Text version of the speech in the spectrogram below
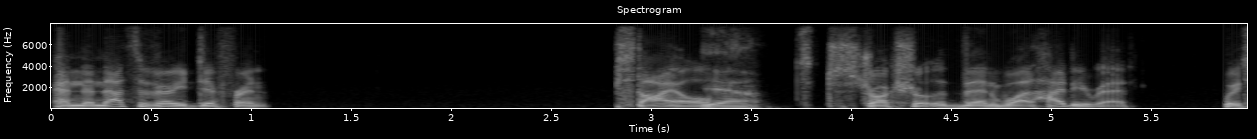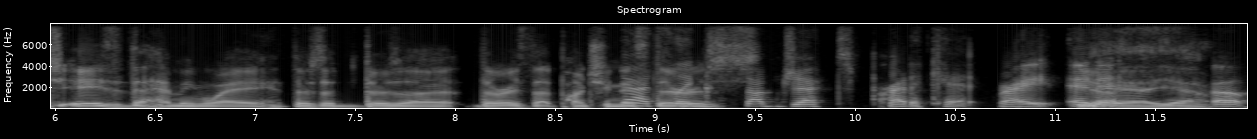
and then that's a very different style, yeah, structural than what Heidi read, which is the Hemingway. There's a there's a there is that punchiness. Yeah, there's like subject predicate, right? And yeah, yeah, uh,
